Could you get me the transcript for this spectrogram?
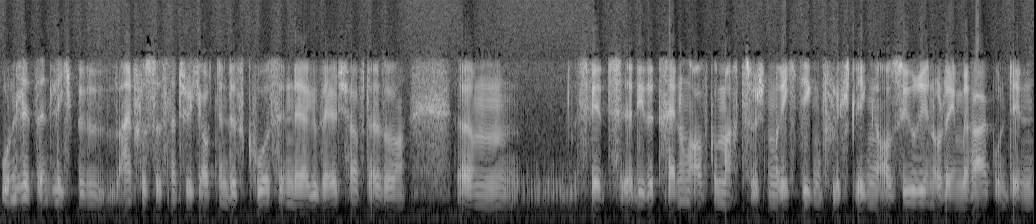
Und letztendlich beeinflusst es natürlich auch den Diskurs in der Gesellschaft. Also ähm, wird äh, diese Trennung aufgemacht zwischen richtigen Flüchtlingen aus Syrien oder im Irak und den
